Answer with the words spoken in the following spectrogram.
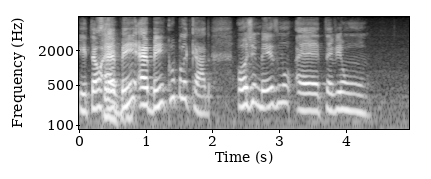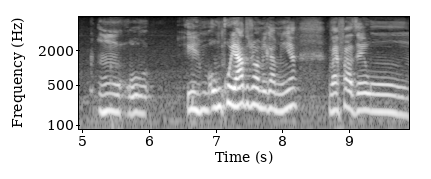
Então é bem, é bem complicado. Hoje mesmo é, teve um, um, irm- um cunhado de uma amiga minha vai fazer um,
